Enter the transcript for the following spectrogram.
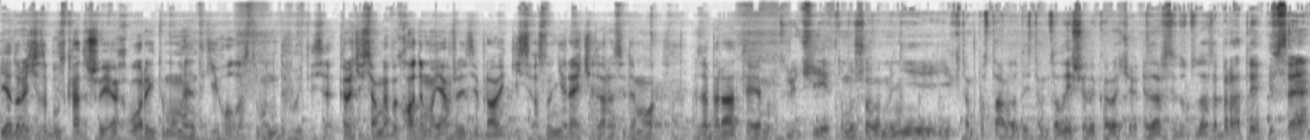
Я, до речі, забув сказати, що я хворий, тому в мене такий голос, тому не дивуйтеся. Коротше, все, ми виходимо. Я вже зібрав якісь основні речі. Зараз йдемо забирати ключі, тому що мені їх там поставили, десь там залишили. Коротше, я зараз іду туди забирати. І все.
